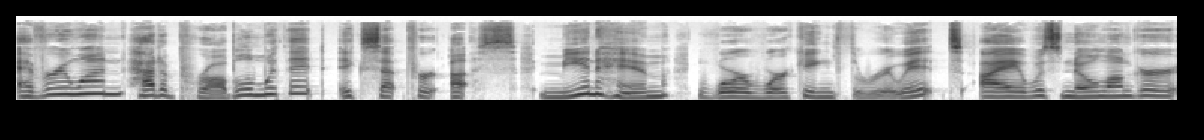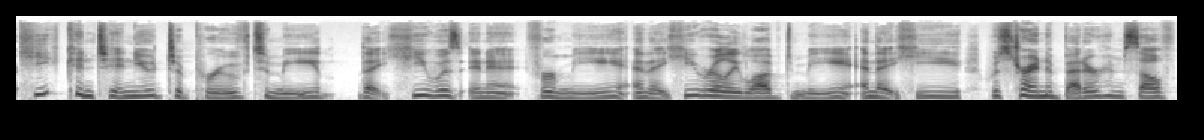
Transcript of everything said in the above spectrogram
everyone had a problem with it except for us. Me and him were working through it. I was no longer, he continued to prove to me that he was in it for me and that he really loved me and that he was trying to better himself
